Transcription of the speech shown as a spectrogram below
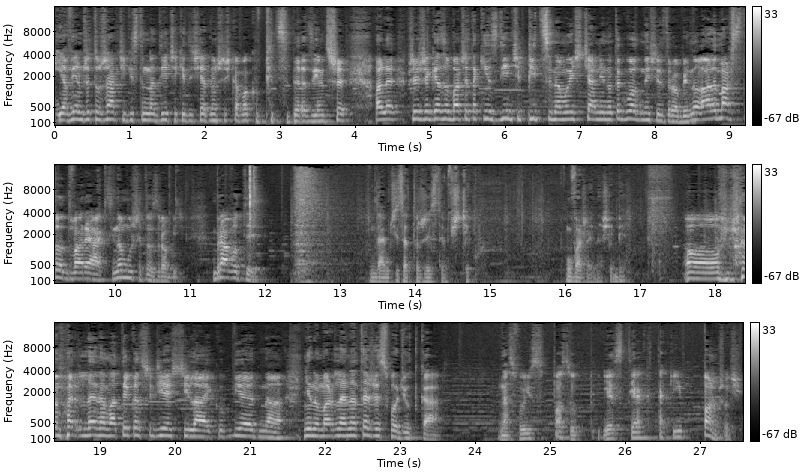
Ja wiem, że to żarcik, jestem na diecie, kiedyś jadłem 6 kawałków pizzy, teraz jem 3, ale przecież jak ja zobaczę takie zdjęcie pizzy na mojej ścianie, no to głodny się zrobię. No ale masz 102 reakcji, no muszę to zrobić. Brawo ty. Dam ci za to, że jestem wściekły. Uważaj na siebie. O, Marlena ma tylko 30 lajków, biedna. Nie no, Marlena też jest słodziutka. Na swój sposób. Jest jak taki ponczuś.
